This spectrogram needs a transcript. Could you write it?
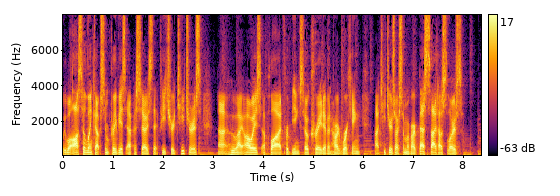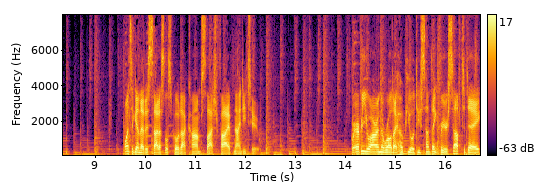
We will also link up some previous episodes that feature teachers uh, who I always applaud for being so creative and hardworking. Uh, teachers are some of our best side hustlers. Once again, that is sidehustleschool.com slash 592. Wherever you are in the world, I hope you will do something for yourself today,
